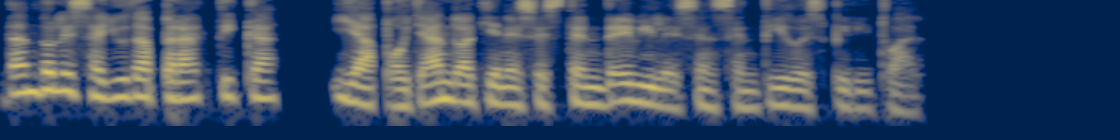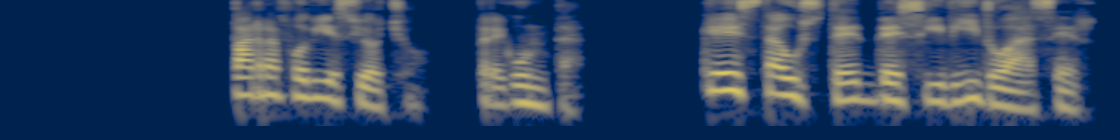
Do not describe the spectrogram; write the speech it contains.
dándoles ayuda práctica y apoyando a quienes estén débiles en sentido espiritual. Párrafo 18. Pregunta. ¿Qué está usted decidido a hacer?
